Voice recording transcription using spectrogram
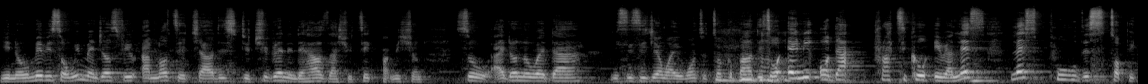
you know, maybe some women just feel I'm not a child, it's the children in the house that should take permission. So I don't know whether Mrs. Ijenwa, you want to talk about this or any other practical area. Let's let's pull this topic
